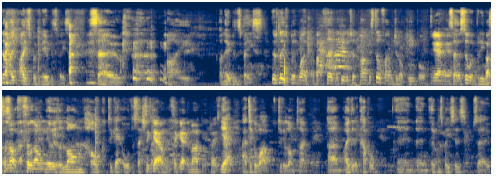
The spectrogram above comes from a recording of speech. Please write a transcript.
no, I, I spoke in the open space. So uh, I on open space. There was loads, but well, about a third of the people took part. But still 500 odd people. Yeah, yeah. So it still went pretty well. That's a lot- that's a long- It was a long hog to get all the sessions. to out. get on, to get the marketplace. Yeah, that took a while. Took a long time. Um, I did a couple in, in open spaces. So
